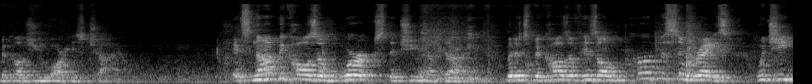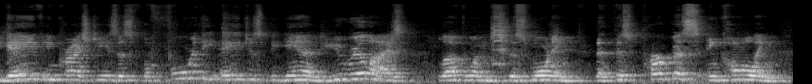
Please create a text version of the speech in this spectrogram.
because you are his child. It's not because of works that you have done, but it's because of his own purpose and grace, which he gave in Christ Jesus before the ages began. Do you realize, loved ones, this morning, that this purpose and calling,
